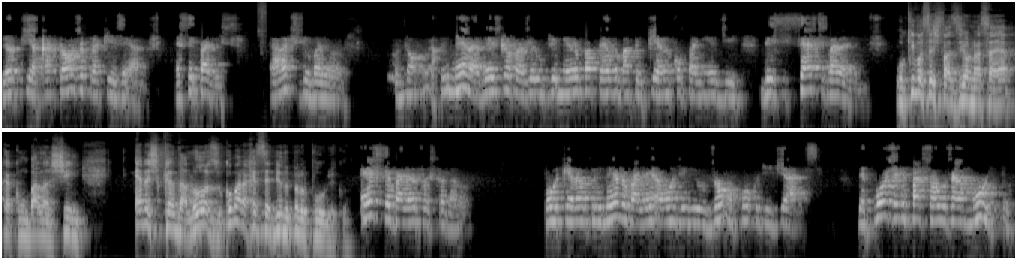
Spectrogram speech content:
Eu tinha 14 para 15 anos. Essa é em Paris, antes do ballet. Então, a primeira vez que eu fazia o primeiro papel numa pequena companhia de 17 bailarinos. O que vocês faziam nessa época com o Balanchim era escandaloso? Como era recebido pelo público? Esse balé foi escandaloso, porque era o primeiro balé onde ele usou um pouco de jazz. Depois ele passou a usar muito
